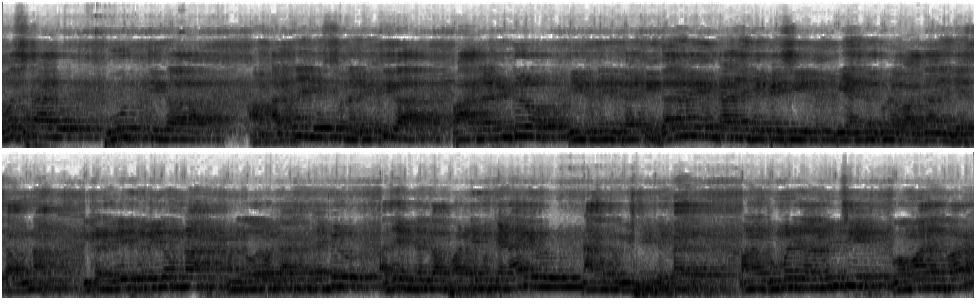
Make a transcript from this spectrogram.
అవసరాలు పూర్తిగా అర్థం చేసుకున్న వ్యక్తిగా పార్లమెంటులో మీకు నేను గట్టి గలమై ఉంటానని చెప్పేసి మీ అందరికి కూడా వాగ్దానం చేస్తా ఉన్నా. ఇక్కడ వేదిక మీద ఉన్న మన గౌరవ శాసనసభ్యులు అదేవిధంగా పార్టీ ముఖ్య నాయకులు నాకు ఒక విషయం చెప్పారు. మనం గుమ్మడి దళం నుంచి గోమారం ద్వారా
